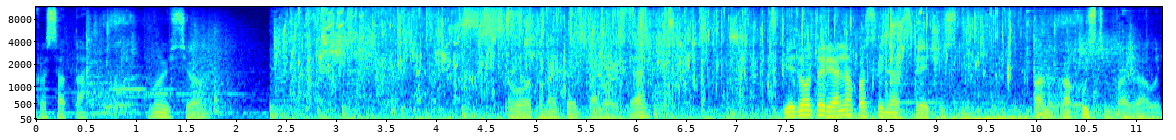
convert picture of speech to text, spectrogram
Красота. Ну и все. Вот он опять полез, да? Я думал, это реально последняя встреча с ним. Ладно, пропустим, пожалуй.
